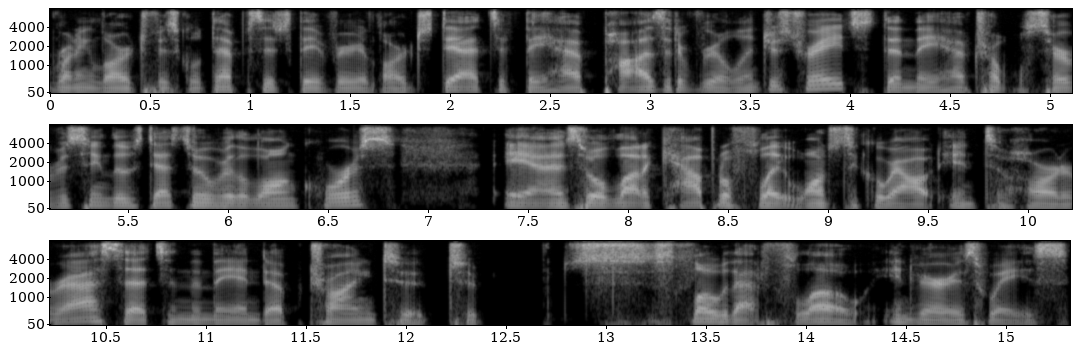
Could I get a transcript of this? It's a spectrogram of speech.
running large fiscal deficits they have very large debts if they have positive real interest rates then they have trouble servicing those debts over the long course and so a lot of capital flight wants to go out into harder assets and then they end up trying to to slow that flow in various ways.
